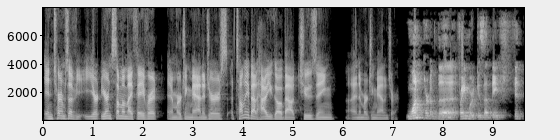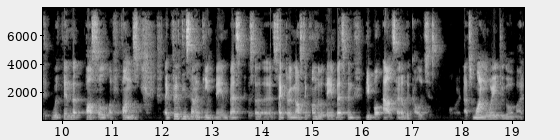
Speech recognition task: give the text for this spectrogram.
In terms of you're you're in some of my favorite emerging managers. Tell me about how you go about choosing an emerging manager. One part of the framework is that they fit within that puzzle of funds like 1517, they invest as a sector agnostic fund, but they invest in people outside of the college system. That's one way to go about it.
